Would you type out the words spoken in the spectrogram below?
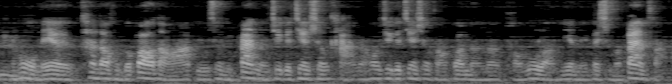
然后我们也看到很多报道啊，比如说你办了这个健身卡，然后这个健身房关门了，跑路了，你也没什么办法。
